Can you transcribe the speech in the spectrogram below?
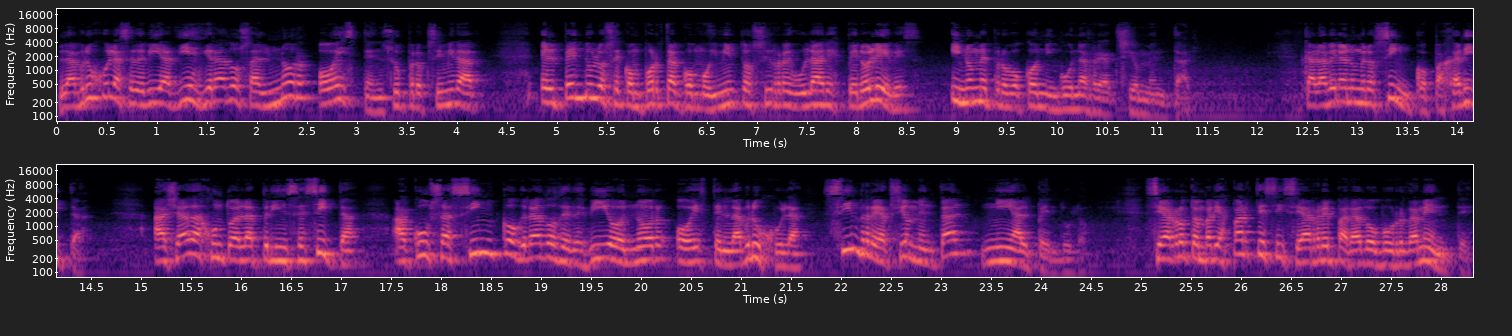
La brújula se debía 10 grados al noroeste en su proximidad el péndulo se comporta con movimientos irregulares pero leves y no me provocó ninguna reacción mental. Calavera número 5, pajarita. Hallada junto a la princesita, acusa 5 grados de desvío noroeste en la brújula, sin reacción mental ni al péndulo. Se ha roto en varias partes y se ha reparado burdamente.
